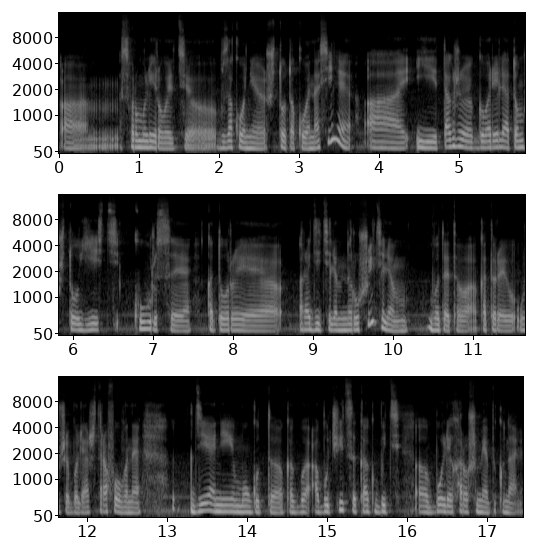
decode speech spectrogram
э, сформулировать э, в законе, что такое насилие, и также говорили о том, что есть курсы, которые родителям-нарушителям вот этого, которые уже были оштрафованы, где они могут э, как бы обучиться, как быть э, более хорошими опекунами.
